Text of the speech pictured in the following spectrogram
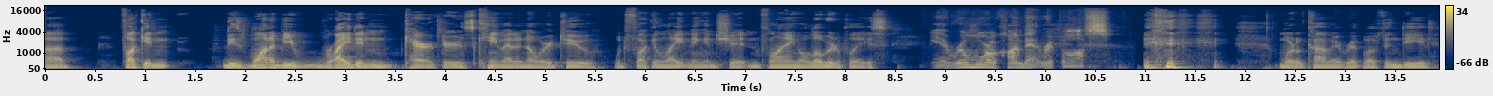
uh fucking these wannabe Raiden characters came out of nowhere too with fucking lightning and shit and flying all over the place Yeah, real Mortal Kombat ripoffs. mortal kombat ripoff indeed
